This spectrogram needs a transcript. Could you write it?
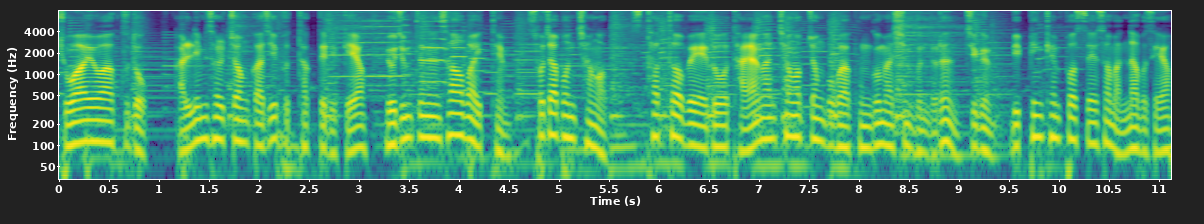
좋아요와 구독, 알림 설정까지 부탁드릴게요. 요즘 뜨는 사업 아이템, 소자본 창업, 스타트업 외에도 다양한 창업 정보가 궁금하신 분들은 지금 미핑 캠퍼스에서 만나보세요.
